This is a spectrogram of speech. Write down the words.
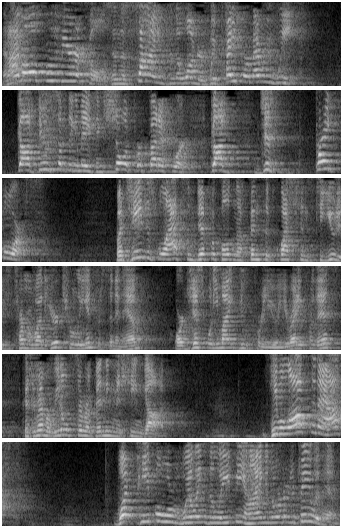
And I'm all for the miracles and the signs and the wonders. We pray for them every week. God, do something amazing. Show a prophetic word. God, just break forth. But Jesus will ask some difficult and offensive questions to you to determine whether you're truly interested in Him or just what He might do for you. Are you ready for this? Because remember, we don't serve a vending machine God. He will often ask what people were willing to leave behind in order to be with Him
